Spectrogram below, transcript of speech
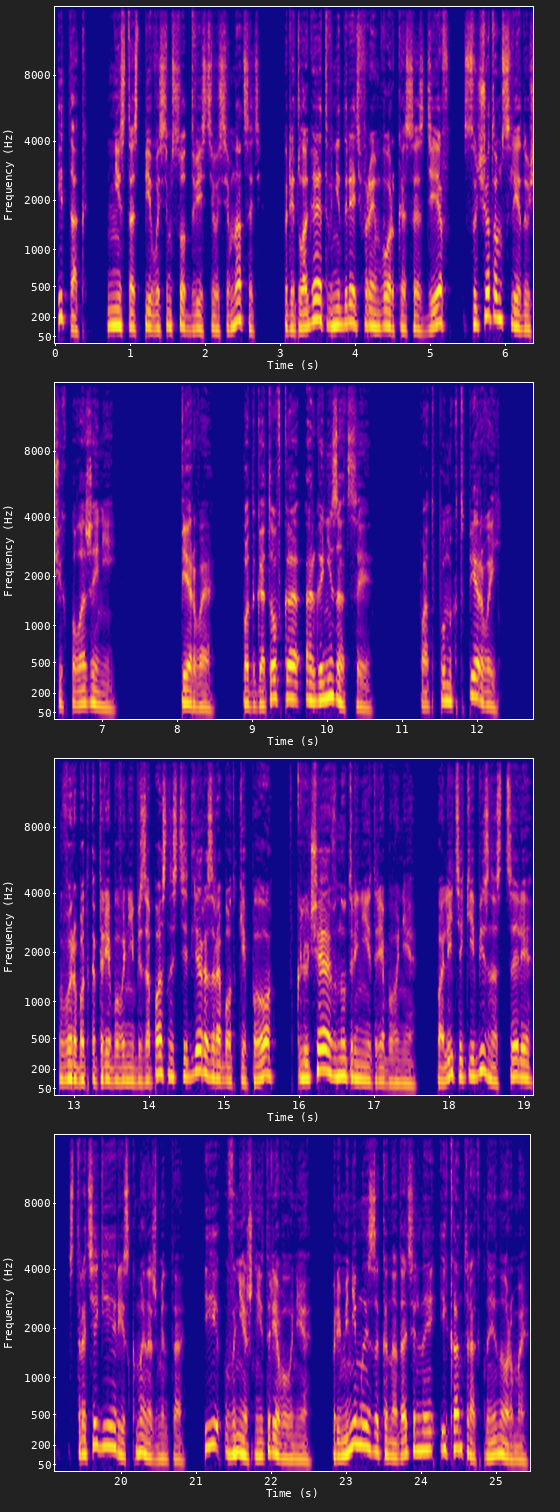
Итак, NIST SP 800-218 предлагает внедрять фреймворк SSDF с учетом следующих положений. Первое. Подготовка организации. Подпункт 1. Выработка требований безопасности для разработки ПО, включая внутренние требования, политики, бизнес-цели, стратегии риск-менеджмента, и внешние требования, применимые законодательные и контрактные нормы.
